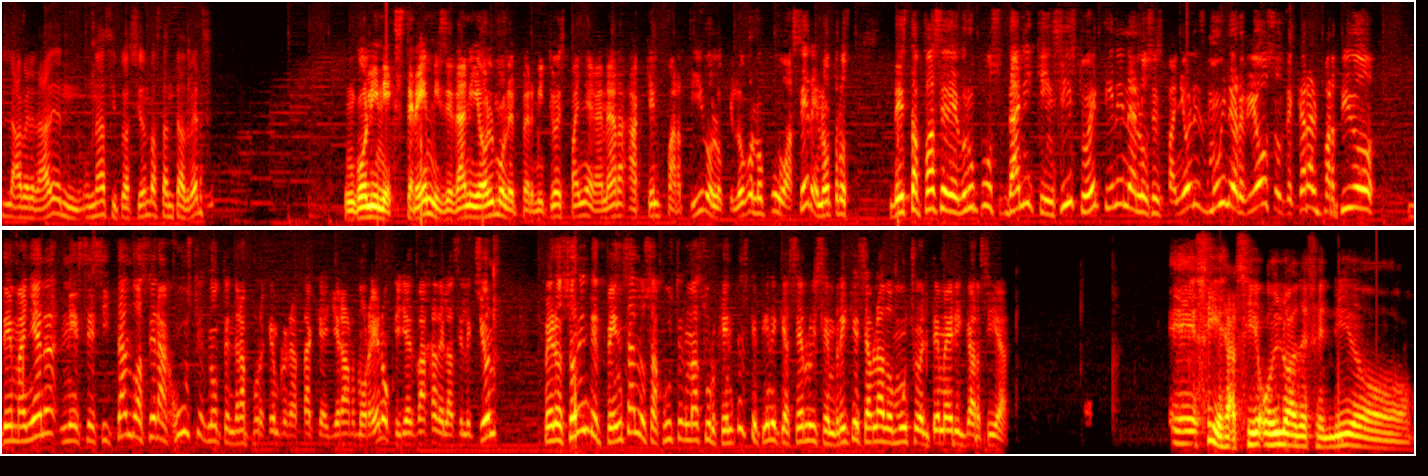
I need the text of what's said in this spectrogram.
la verdad, en una situación bastante adversa. Un gol in extremis de Dani Olmo le permitió a España ganar aquel partido, lo que luego no pudo hacer en otros de esta fase de grupos. Dani, que insisto, ¿eh? tienen a los españoles muy nerviosos de cara al partido de mañana, necesitando hacer ajustes. No tendrá, por ejemplo, en ataque a Gerard Moreno, que ya es baja de la selección, pero son en defensa los ajustes más urgentes que tiene que hacer Luis Enrique. Se ha hablado mucho del tema Eric García. Eh, sí, así. Hoy lo ha defendido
